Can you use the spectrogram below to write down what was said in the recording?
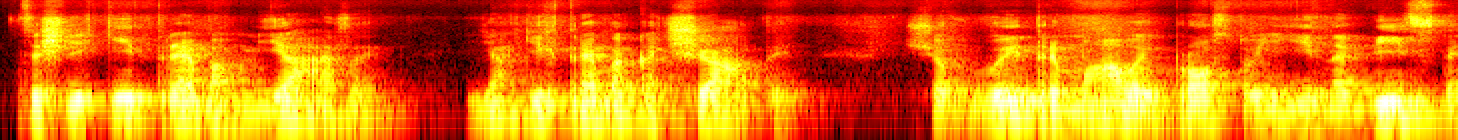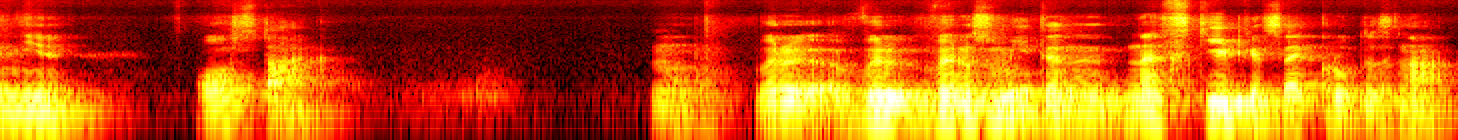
Це ж які треба м'язи, як їх треба качати, щоб ви тримали просто її на відстані. Ось так. Ну, ви, ви, ви розумієте, наскільки це крутизна?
